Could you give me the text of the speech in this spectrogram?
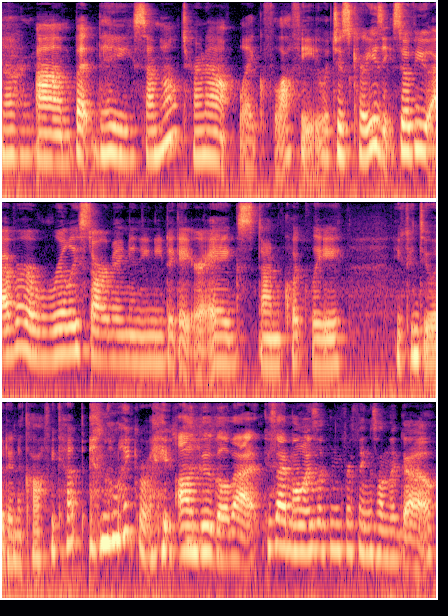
Okay. Um, but they somehow turn out like fluffy, which is crazy. So if you ever are really starving and you need to get your eggs done quickly, you can do it in a coffee cup in the microwave. I'll Google that because I'm always looking for things on the go.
